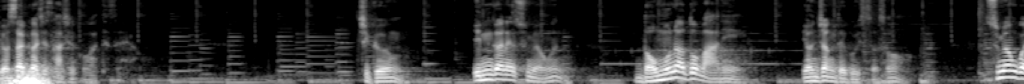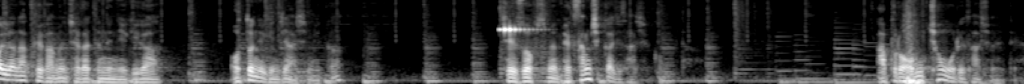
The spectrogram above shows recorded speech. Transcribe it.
몇 살까지 사실 것 같으세요? 지금 인간의 수명은 너무나도 많이 연장되고 있어서 수면 관련 학회 가면 제가 듣는 얘기가 어떤 얘기인지 아십니까? 재수 없으면 130까지 사실 겁니다. 앞으로 엄청 오래 사셔야 돼요.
